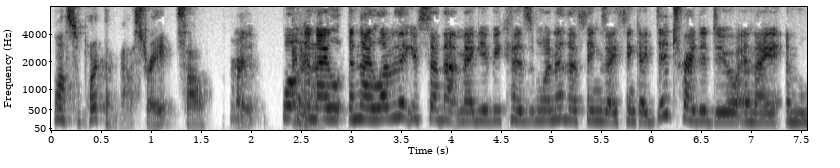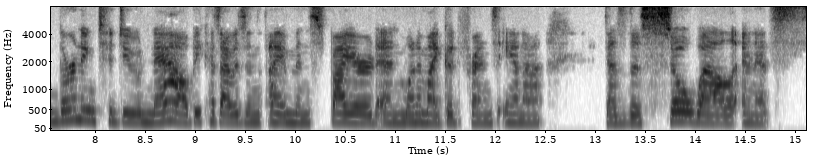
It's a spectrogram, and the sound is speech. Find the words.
well, support them best, right? So, Right. Well, and I and I love that you said that, Maggie, because one of the things I think I did try to do, and I am learning to do now, because I was in, I am inspired, and one of my good friends, Anna, does this so well, and it's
